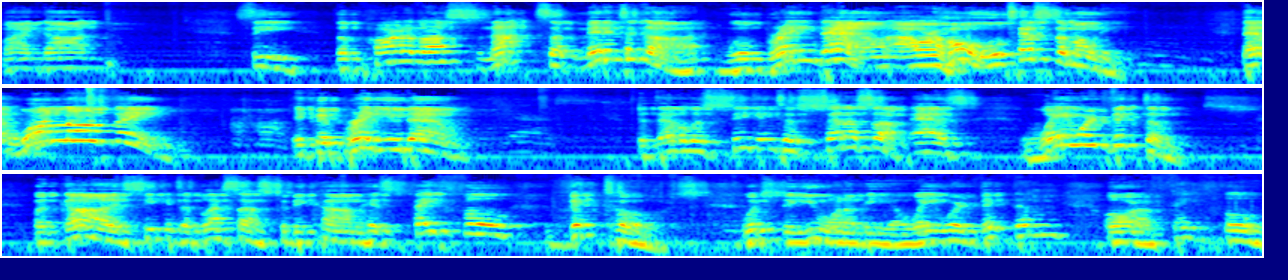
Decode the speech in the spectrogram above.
My God. See, the part of us not submitted to God will bring down our whole testimony. That one little thing, uh-huh. it could bring you down. The devil is seeking to set us up as wayward victims, but God is seeking to bless us to become his faithful victors. Which do you want to be, a wayward victim or a faithful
